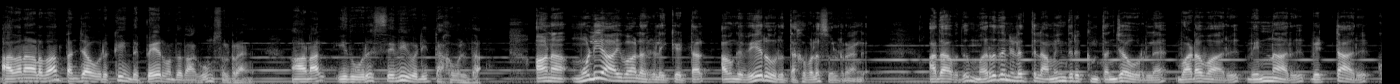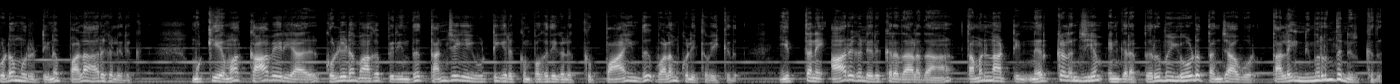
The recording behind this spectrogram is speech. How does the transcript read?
அதனால தான் தஞ்சாவூருக்கு இந்த பெயர் வந்ததாகவும் சொல்கிறாங்க ஆனால் இது ஒரு செவிவழி தகவல் தான் ஆனால் மொழி ஆய்வாளர்களை கேட்டால் அவங்க வேறொரு தகவலை சொல்கிறாங்க அதாவது மருத நிலத்தில் அமைந்திருக்கும் தஞ்சாவூரில் வடவாறு வெண்ணாறு வெட்டாறு குடமுருட்டின்னு பல ஆறுகள் இருக்குது முக்கியமாக காவேரி ஆறு கொள்ளிடமாக பிரிந்து தஞ்சையை ஒட்டியிருக்கும் பகுதிகளுக்கு பாய்ந்து வளம் கொளிக்க வைக்குது. இத்தனை ஆறுகள் இருக்கிறதால தான் தமிழ்நாட்டின் நெற்களஞ்சியம் என்கிற பெருமையோடு தஞ்சாவூர் தலை நிமிர்ந்து நிற்குது.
